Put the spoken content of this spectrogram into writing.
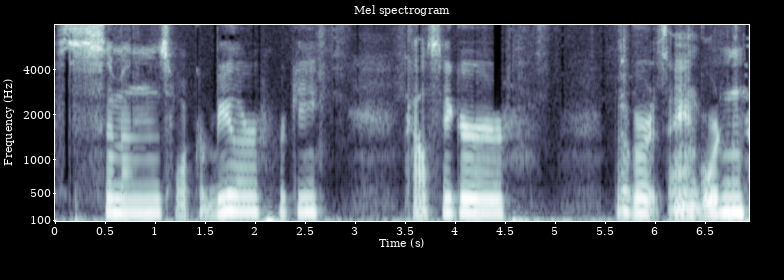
Simmons, Walker Buehler rookie, Kyle Seager, Bogaerts, and Gordon.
